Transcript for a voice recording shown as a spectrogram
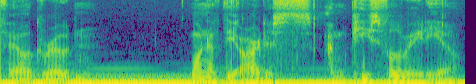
Raphael Groten, one of the artists on Peaceful Radio.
